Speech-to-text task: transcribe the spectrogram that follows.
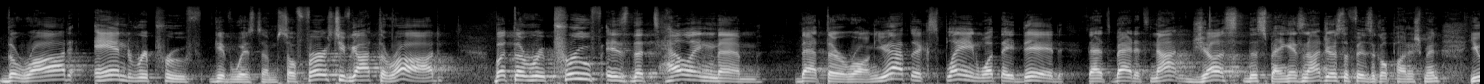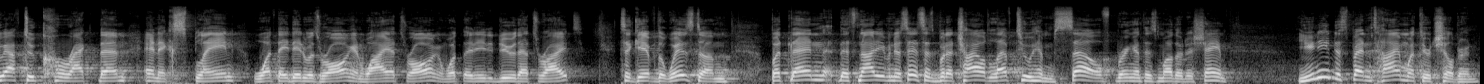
the rod and reproof give wisdom. So first you've got the rod, but the reproof is the telling them that they're wrong. You have to explain what they did that's bad. It's not just the spanking. It's not just the physical punishment. You have to correct them and explain what they did was wrong and why it's wrong and what they need to do that's right to give the wisdom. But then it's not even just it. It says, but a child left to himself bringeth his mother to shame. You need to spend time with your children.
